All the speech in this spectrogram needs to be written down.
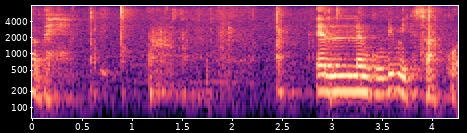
അതെ. എല്ലാം കൂടി മിക്സ് ആക്കുക.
